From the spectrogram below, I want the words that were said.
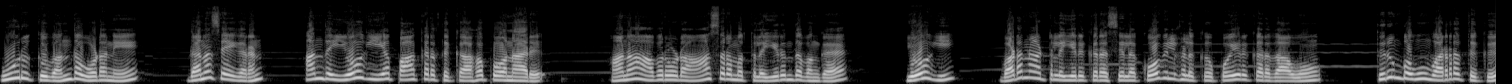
ஊருக்கு வந்த உடனே தனசேகரன் அந்த யோகிய பார்க்கறதுக்காக போனாரு. ஆனா அவரோட ஆசிரமத்துல இருந்தவங்க யோகி வடநாட்டுல இருக்கிற சில கோவில்களுக்கு போயிருக்கிறதாவும் திரும்பவும் வர்றதுக்கு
